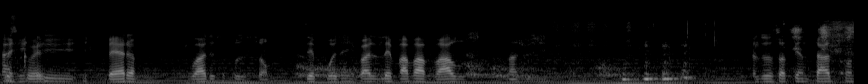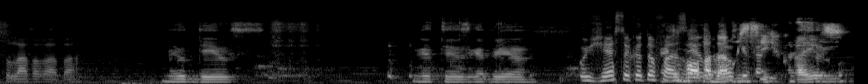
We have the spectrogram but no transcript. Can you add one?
A gente coisas. espera, guarda essa posição. Depois a gente vai levar Vavalos na justiça. Pelos atentados contra o Lava Vavá. Meu Deus. Meu Deus, Gabriel. O gesto que eu tô Não fazendo é dano o que, psíquico pra isso.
